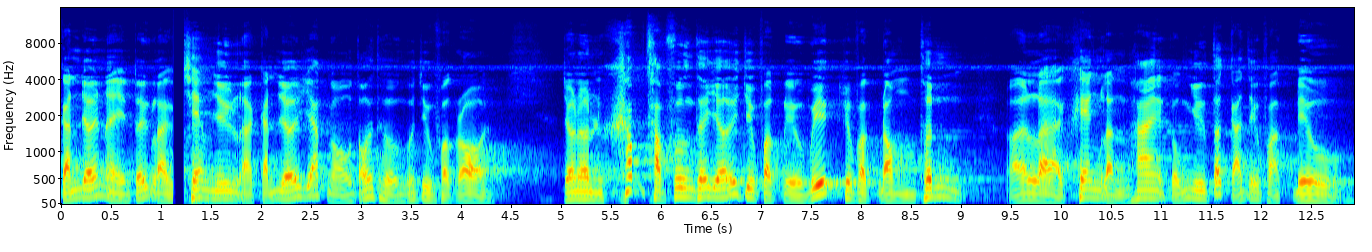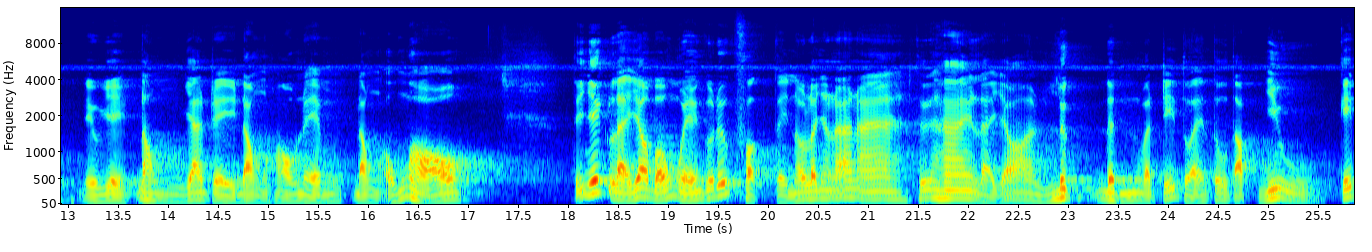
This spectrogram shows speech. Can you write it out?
cảnh giới này tức là xem như là cảnh giới giác ngộ tối thượng của chư Phật rồi. Cho nên khắp thập phương thế giới chư Phật đều biết, chư Phật đồng thinh, gọi là khen lành thai cũng như tất cả chư Phật đều đều gì? Đồng gia trì, đồng hộ niệm, đồng ủng hộ. Thứ nhất là do bổn nguyện của đức phật tỳ nô la na na. Thứ hai là do lực định và trí tuệ tu tập nhiều kiếp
